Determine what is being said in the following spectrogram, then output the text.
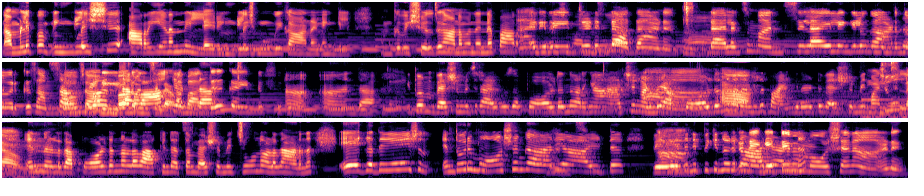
നമ്മളിപ്പം ഇംഗ്ലീഷ് അറിയണമെന്നില്ല ഒരു ഇംഗ്ലീഷ് മൂവി കാണണമെങ്കിൽ. നമുക്ക് വിഷ്വൽസ് കാണുമ്പോൾ തന്നെ ആനിമേറ്റഡിന്റെ അതാണ്. ഡയലോഗ്സ് മനസ്സിലായില്ലെങ്കിലും കാണുന്നവർക്ക് സംഭവം. എന്താ? ഇപ്പം വിഷമിച്ചിട്ട് ഐ വാസ് അപ്പോൾഡ് എന്ന് പറഞ്ഞ ആക്ഷൻ കണ്ടത് ആ. അപ്പോൾഡ് എന്ന്. പറയുന്നത് ഭയങ്കരമായിട്ട് വിഷമിച്ചു എന്നുള്ളത്. അപ്പോൾഡ് എന്നുള്ള വാക്കിന്റെ അർത്ഥം വിഷമിച്ചു എന്നുള്ളതാണെന്ന് ഏകദേശം എന്തോ ഒരു മോശം കാര്യമായിട്ട് വേദനിപ്പിക്കുന്ന ഒരു നെഗറ്റീവ് ഇമോഷൻ ആണ്.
